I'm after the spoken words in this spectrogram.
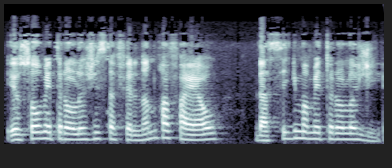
Eu sou o meteorologista Fernando Rafael, da Sigma Meteorologia.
